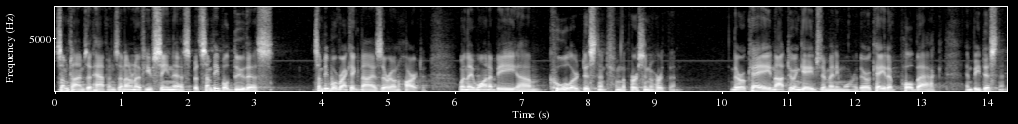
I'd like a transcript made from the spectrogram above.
Sometimes it happens, and I don't know if you've seen this, but some people do this. Some people recognize their own heart when they want to be um, cool or distant from the person who hurt them. They're okay not to engage them anymore. They're okay to pull back and be distant.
